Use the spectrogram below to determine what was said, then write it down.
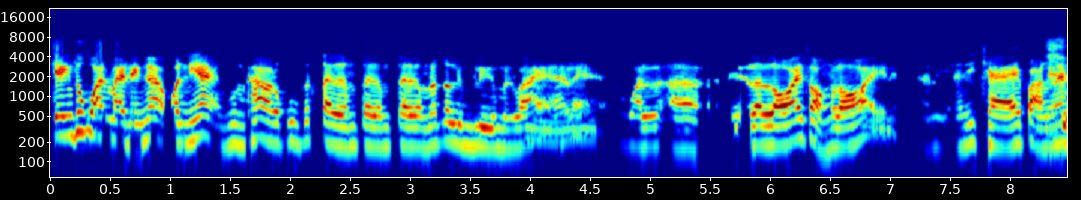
เจ๊งทุกวันหมายถึงอะวันเนี้ย คุณเข้าแล้วคุณก็เติมเติมเติมแล้วก็ลืมลืมมันไว้อะไรวันละเอ่อเดือนละร้อยสองร้อยอันนี้ อันนี้แชร์ให้ฟังนะ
